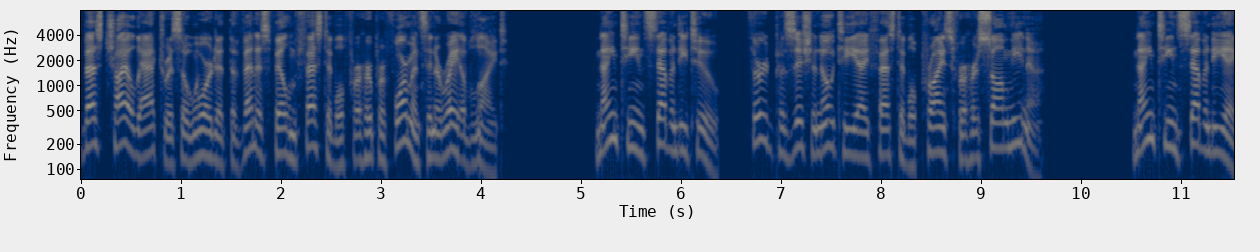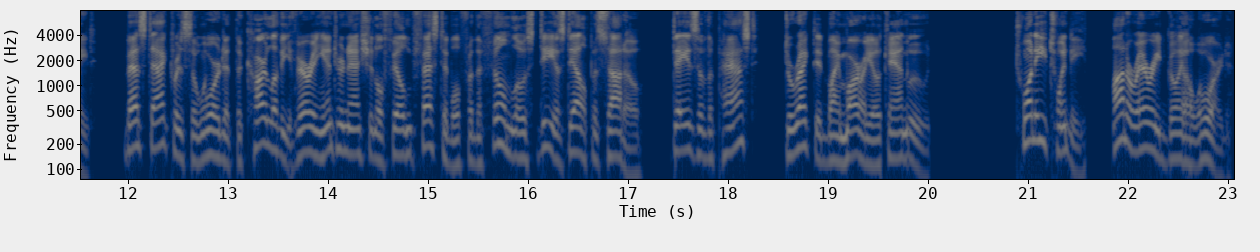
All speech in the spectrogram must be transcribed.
Best Child Actress Award at the Venice Film Festival for her performance in A Ray of Light. 1972 third position OTI Festival Prize for her song Nina. 1978 Best Actress Award at the Karlovy Vary International Film Festival for the film Los Dias del Pasado, Days of the Past, directed by Mario Camus. 2020 Honorary Goya Award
